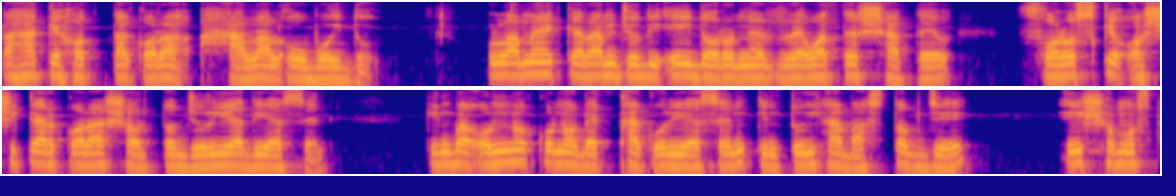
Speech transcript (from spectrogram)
তাহাকে হত্যা করা হালাল ও বৈধ। ওলামায় কেরাম যদি এই ধরনের রেওয়াতের সাথে ফরজকে অস্বীকার করার শর্ত জুড়িয়া দিয়াছেন কিংবা অন্য কোনো ব্যাখ্যা করিয়াছেন, কিন্তু ইহা বাস্তব যে এই সমস্ত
